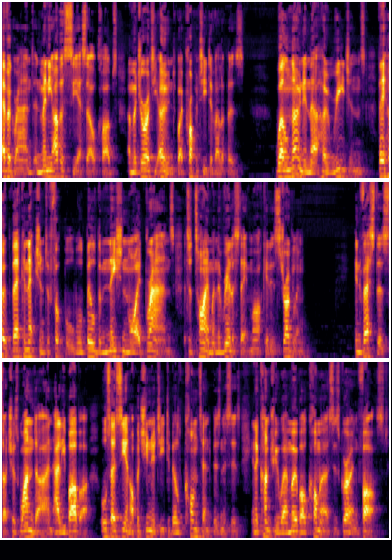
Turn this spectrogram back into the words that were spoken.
Evergrande, and many other CSL clubs are majority owned by property developers. Well known in their home regions, they hope their connection to football will build them nationwide brands at a time when the real estate market is struggling. Investors such as Wanda and Alibaba also see an opportunity to build content businesses in a country where mobile commerce is growing fast.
